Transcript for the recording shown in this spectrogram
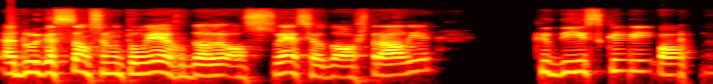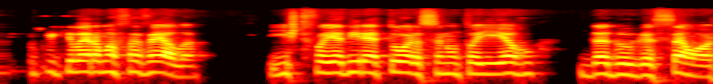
a delegação, se não estou em erro, da Suécia ou da Austrália, que disse que, que aquilo era uma favela. E isto foi a diretora, se não estou em erro, da delegação, ao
